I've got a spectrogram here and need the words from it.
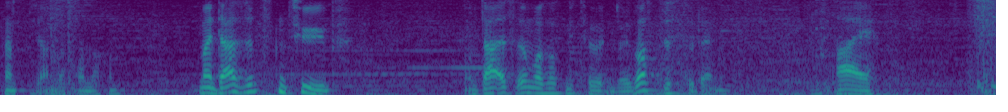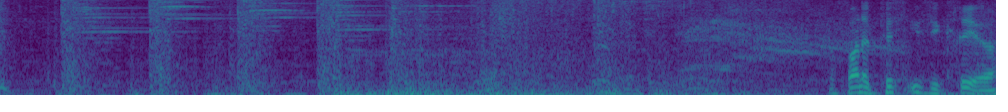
Kannst nicht andersrum machen. Ich meine, da sitzt ein Typ. Und da ist irgendwas, was mich töten will. Was bist du denn? Hi. Das war eine piss-easy Krähe.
